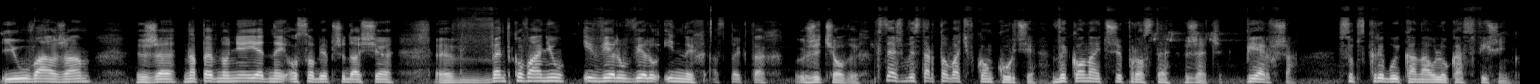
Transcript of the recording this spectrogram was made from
I uważam, że na pewno nie jednej osobie przyda się w wędkowaniu i w wielu, wielu innych aspektach życiowych. Chcesz wystartować w konkursie? Wykonaj trzy proste rzeczy. Pierwsza, subskrybuj kanał Lucas Fishing.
